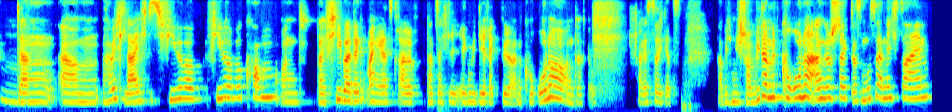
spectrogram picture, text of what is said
Mhm. Dann ähm, habe ich leichtes Fieber, Fieber bekommen und bei Fieber denkt man jetzt gerade tatsächlich irgendwie direkt wieder an Corona und dachte, oh, scheiße, jetzt habe ich mich schon wieder mit Corona angesteckt, das muss ja nicht sein.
